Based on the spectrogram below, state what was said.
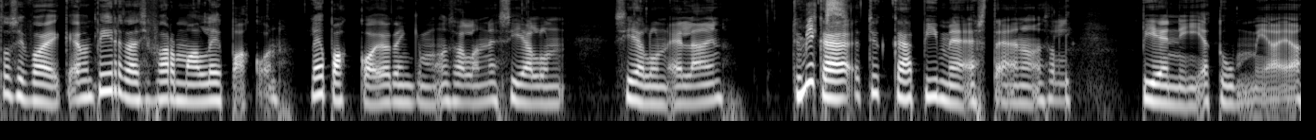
tosi vaikea. Mä piirtäisin varmaan lepakon. Lepakko on jotenkin mun sellainen sielun, sielun eläin. Tykkää, tykkää pimeästä ja ne on sellaisia pieniä ja tummia ja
